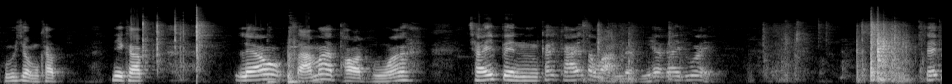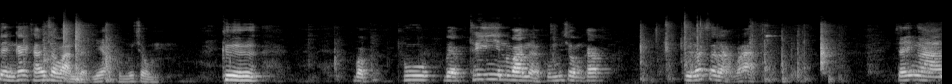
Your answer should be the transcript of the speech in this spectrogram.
คุณผู้ชมครับนี่ครับ แล้วสามารถถอดหัวใช้เป็นคล้าย ๆ สว่านแบบนี้ได้ด้วย ใช้เป็นคล้าย ๆ สว่านแบบนี้คุณผู้ชม คือแบบถูแบบทรีอินวันอะคุณผู้ชมครับ คือลักษณะว่า ใช้งาน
